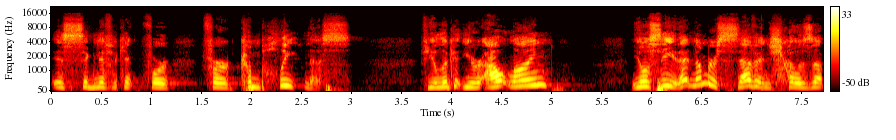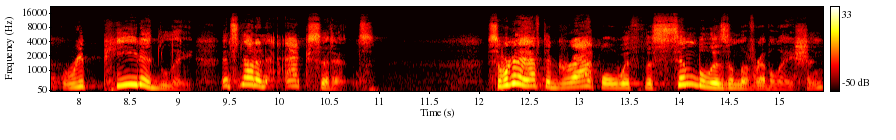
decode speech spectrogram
is significant for, for completeness. If you look at your outline, You'll see that number seven shows up repeatedly. It's not an accident. So we're going to have to grapple with the symbolism of Revelation.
